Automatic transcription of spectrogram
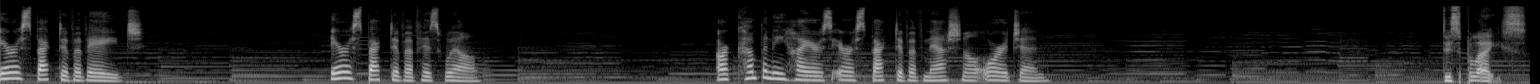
Irrespective of age. irrespective of his will. Our company hires irrespective of national origin. Displace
